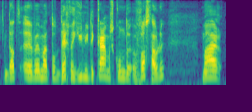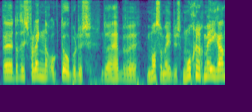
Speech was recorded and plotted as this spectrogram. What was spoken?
dat we maar tot 30 juni de kamers konden vasthouden. Maar uh, dat is verlengd naar oktober, dus daar hebben we massa mee. Dus mocht je nog meegaan,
